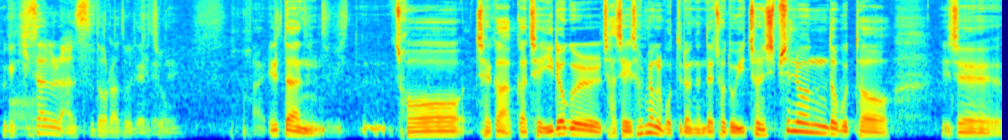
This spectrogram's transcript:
이렇게 기사를 안 쓰더라도 이렇게 네네네. 좀 아, 일단 저 제가 아까 제 이력을 자세히 설명을 못 드렸는데 저도 2017년도부터 이제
